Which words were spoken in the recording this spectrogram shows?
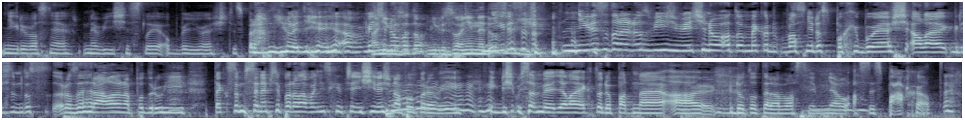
nikdy vlastně nevíš, jestli obvinuješ ty správní lidi. A většinou a nikdy, se to, nikdy se to ani nedozvíš. Nikdy se to, nikdy se to nedozvíš, většinou o tom jako vlastně dost pochybuješ, ale když jsem to rozehrála na podruhý, tak jsem si nepřipadala o nic chytřejší než na poprvý. I když už jsem věděla, jak to dopadne a kdo to teda vlastně měl asi spáchat.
